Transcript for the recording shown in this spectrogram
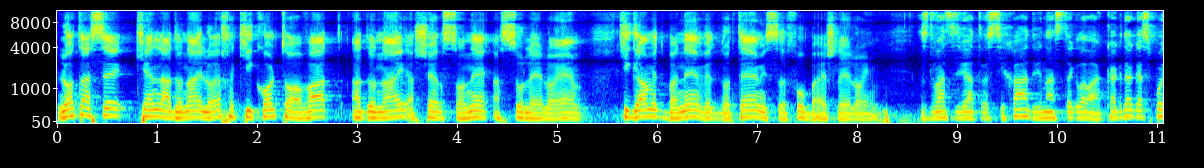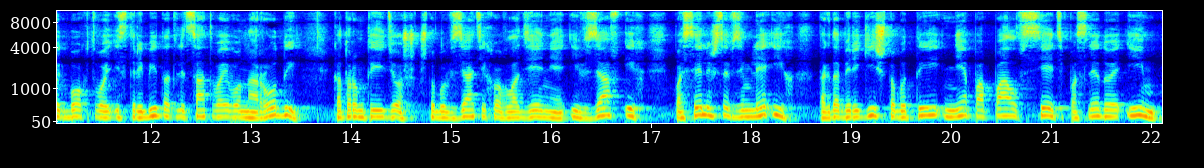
לא תעשה כן לאדוני אלוהיך כי כל תועבת אדוני אשר שונא עשו לאלוהיהם. כי גם את בניהם ואת בנותיהם ישרפו באש לאלוהים. с 29 стиха, 12 глава. «Когда Господь Бог твой истребит от лица твоего народы, которым ты идешь, чтобы взять их во владение, и, взяв их, поселишься в земле их, тогда берегись, чтобы ты не попал в сеть, последуя им,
